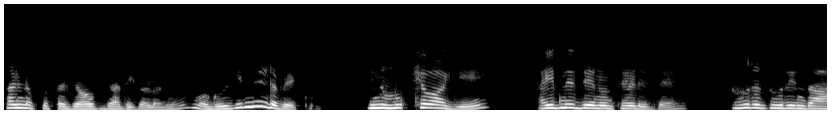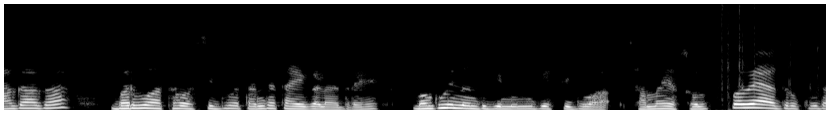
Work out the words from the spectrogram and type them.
ಸಣ್ಣ ಪುಟ್ಟ ಜವಾಬ್ದಾರಿಗಳನ್ನು ಮಗುವಿಗೆ ನೀಡಬೇಕು. ಇನ್ನು ಮುಖ್ಯವಾಗಿ ಐದನೇದೇನು ಅಂತ ಹೇಳಿದ್ರೆ, ದೂರ ದೂರಿಂದ ಆಗಾಗ ಬರುವ ಅಥವಾ ಸಿಗುವ ತಂದೆ ತಾಯಿಗಳಾದರೆ ಮಗುವಿನೊಂದಿಗೆ ನಿಮಗೆ ಸಿಗುವ ಸಮಯ ಸ್ವಲ್ಪವೇ ಆದರೂ ಕೂಡ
